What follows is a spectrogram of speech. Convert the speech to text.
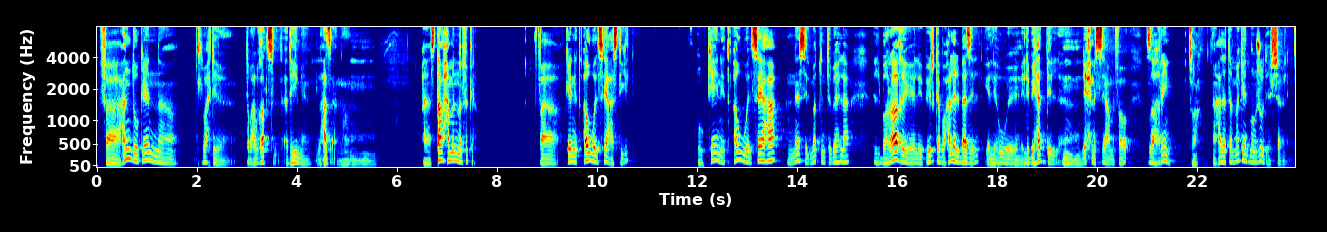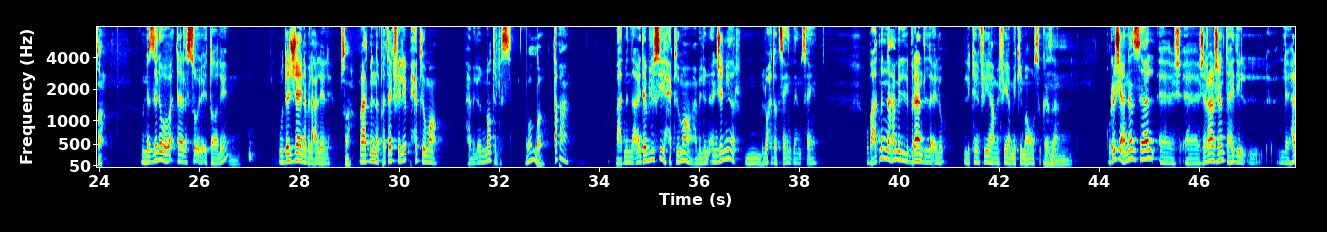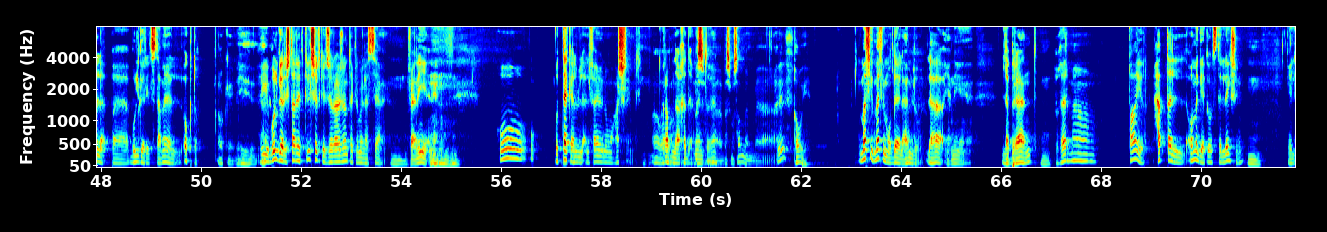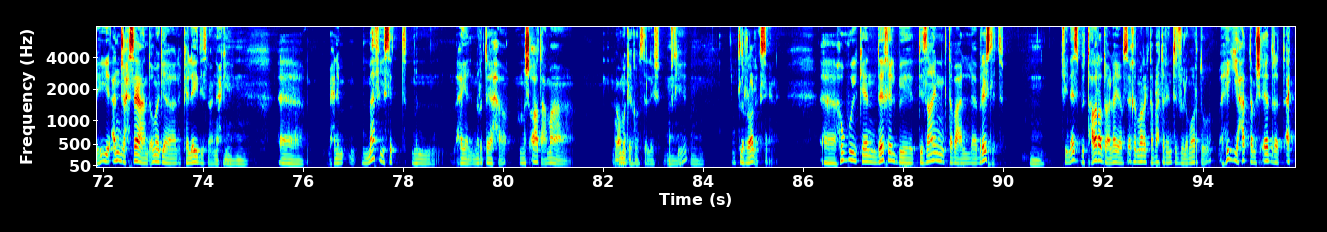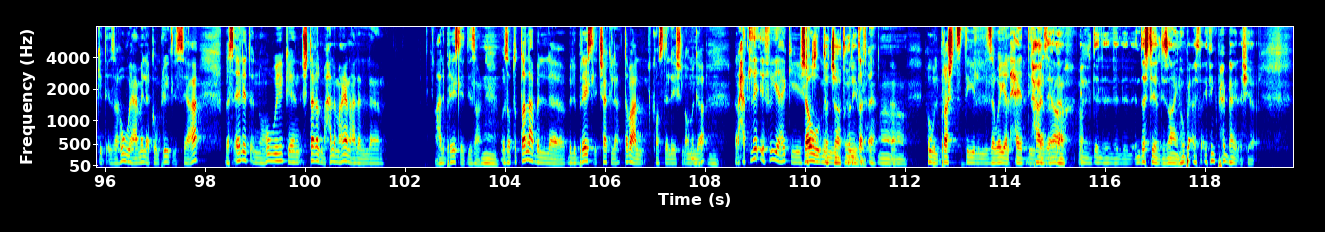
فعنده كان مثل وحده تبع الغطس القديم يعني العزق إنه استوحى منا الفكرة. فكانت أول ساعة steel وكانت أول ساعة الناس اللي ما بتنتبه لها البراغي اللي بيركبوا على ال bezel يلي هو اللي بيهدي ال- اللي يحمي الساعة من فوق ظاهرين. صح. عادة ما كانت موجودة هالشغلة. صح. ونزلوها وقتها للسوق الإيطالي. ودجينا بالعلالة. صح. بعد منا باتيك فيليب حكيوا معه. عملوا النوتيلوس والله. طبعا. بعد منا IWC حكيوا معه. عملوا انجينير بال 91 92 وبعد منا عمل ال brand اللي له اللي كان فيه يعمل فيها ميكي ماوس وكذا. ورجع نزل آه، آه، جيرالد جنتا هيدي اللي هلأ بلغاري بتستعملها الاوكتو أوكي. هي هي بلغاري اشترت كل شركة جيرالد جنتا كرمال هالساعه فعليا. يعني و واتكل بال 2010 يمكن. آه. ربنا اخذ بس امانته إيه. بس مصمم آه،؟ قوي. ما في ما في موديل عمله لا يعني ل brand غير ما طاير. حتى الأوميجا كونستليشن اللي هي أنجح ساعة عند أوميجا ك ladies ما نحكي. آه يعني ما في ست من هي المرتاحه مش قاطعة مع الأوميجا كونستليشن عرفت كيف؟ مثل الرولكس يعني. هو كان داخل بال design تبع ال bracelet في ناس بتعارضوا عليها بس آخر مرة كنت بحضر interview لمارتو هي حتى مش قادرة تأكد إذا هو عاملها complete للساعة بس قالت إنه هو كان اشتغل محل معين على ال على ال bracelet design وإذا بتطلع بال بال bracelet شكلها تبع الكونستليشن الاوميجا رح تلاقي فيها هيك جو من touchات من غريبة touch- آه. آه. آه. هو ال brushed steel الزوايا الحاده حاد كذا. آه. ال industrial design هو I think بحب هاي الأشياء.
